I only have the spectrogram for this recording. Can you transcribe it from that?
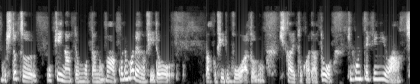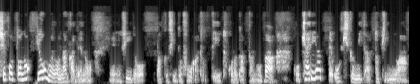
もう一つ大きいなって思ったのが、これまでのフィードバック、フィードフォワードの機会とかだと、基本的には仕事の業務の中での、えー、フィードバック、フィードフォワードっていうところだったのが、こうキャリアって大きく見たときには、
